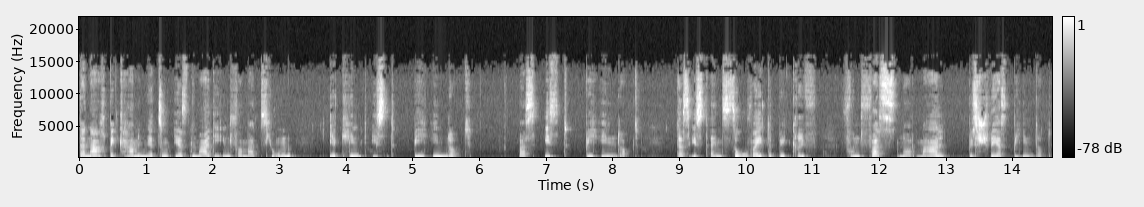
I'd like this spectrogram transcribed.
Danach bekamen wir zum ersten Mal die Information, ihr Kind ist behindert. Was ist behindert? Das ist ein so weiter Begriff von fast normal bis schwerst behindert.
